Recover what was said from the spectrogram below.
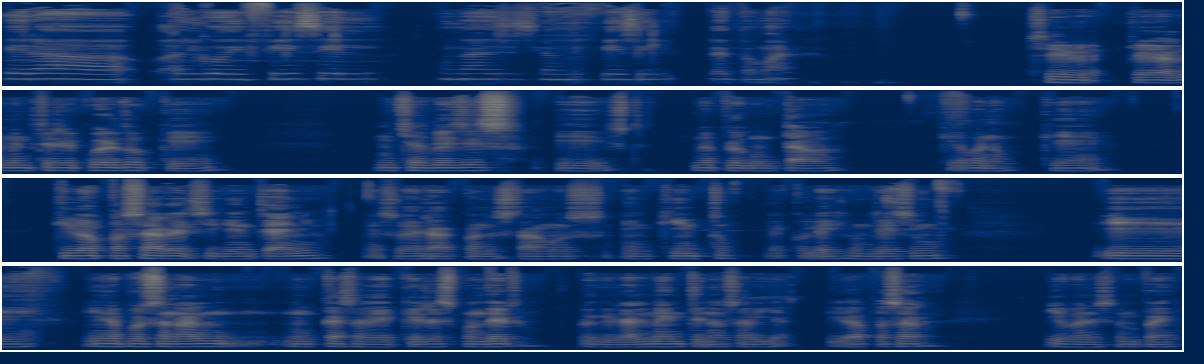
era algo difícil, una decisión difícil de tomar. Sí, realmente recuerdo que muchas veces eh, usted me preguntaba que, bueno, que, que iba a pasar el siguiente año. Eso era cuando estábamos en quinto de colegio, un décimo. Y, y en lo personal nunca sabía qué responder, porque realmente no sabía qué iba a pasar. Y bueno, siempre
